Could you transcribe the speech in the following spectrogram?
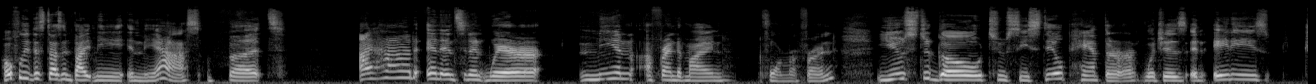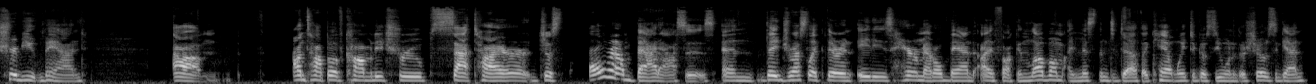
hopefully this doesn't bite me in the ass, but I had an incident where me and a friend of mine, former friend, used to go to see Steel Panther, which is an 80s tribute band um on top of comedy troupes satire just all around badasses. And they dress like they're an 80s hair metal band. I fucking love them i miss them to death. I can't wait to go see one of their shows again.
